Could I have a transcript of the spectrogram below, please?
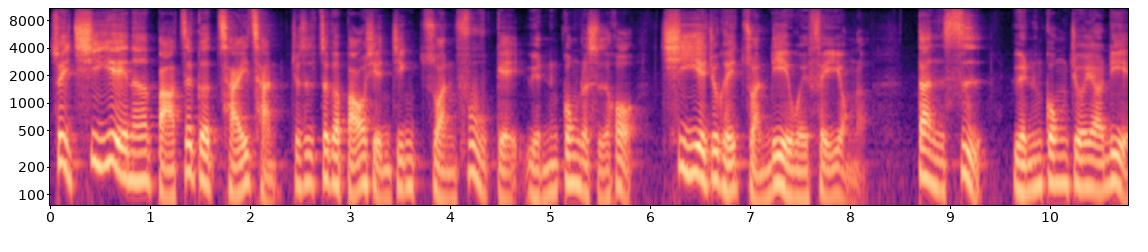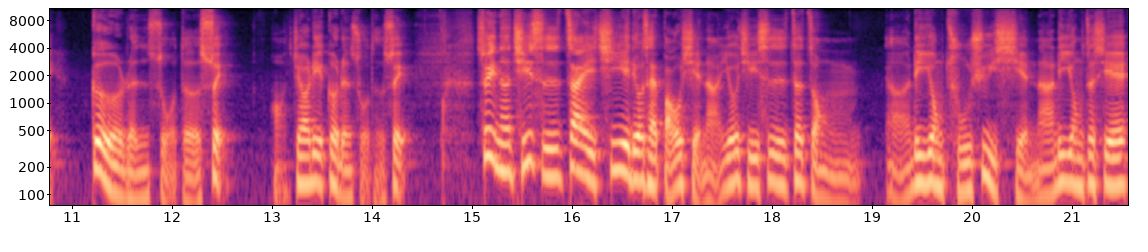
所以企业呢把这个财产，就是这个保险金转付给员工的时候，企业就可以转列为费用了，但是员工就要列个人所得税，好，就要列个人所得税。所以呢，其实，在企业留财保险啊，尤其是这种。呃，利用储蓄险啊，利用这些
